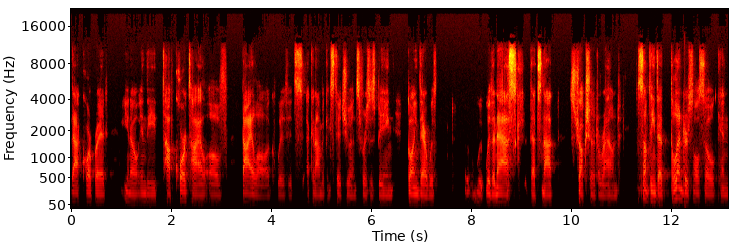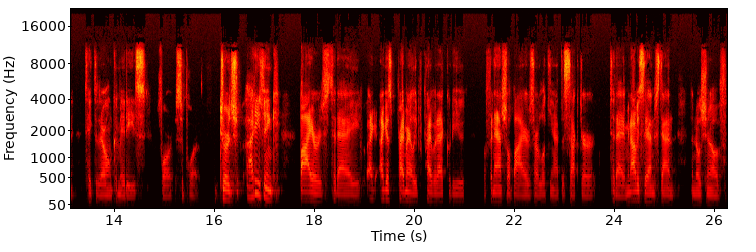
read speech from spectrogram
that corporate you know in the top quartile of dialogue with its economic constituents versus being going there with with an ask that's not structured around something that the lenders also can take to their own committees for support. George, how do you think buyers today, I, I, guess primarily private equity or financial buyers, are looking at the sector today? I mean, obviously, I understand the notion of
